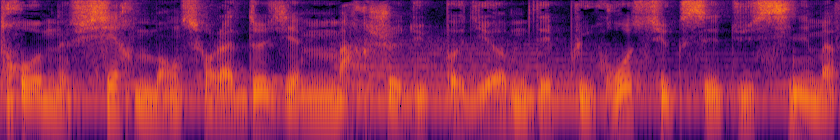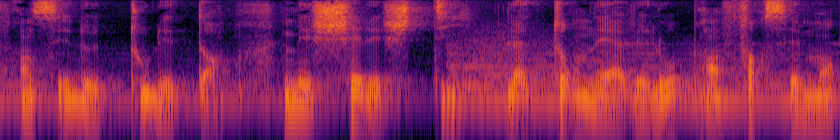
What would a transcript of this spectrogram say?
trône fièrement sur la deuxième marche du podium des plus gros succès du cinéma français de tous les temps. Mais chez les ch'tis, la tournée à vélo prend forcément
